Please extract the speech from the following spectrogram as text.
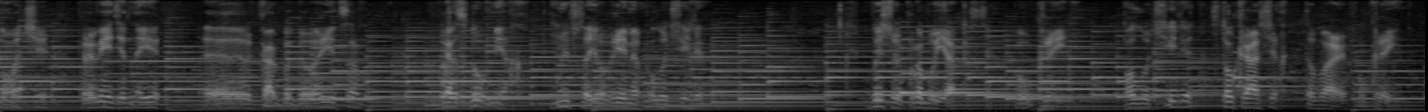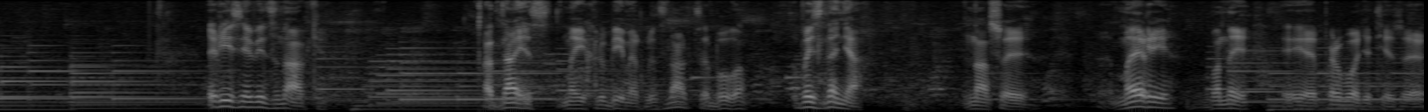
ночи, проведенные, э, как бы говорится, в раздумьях. Мы в свое время получили высшую пробу якости по Украине. Получили 100 кращих товарів України. Різні відзнаки. Одна із моїх любимих відзнак це було визнання нашої мерії. Вони е, проводять її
